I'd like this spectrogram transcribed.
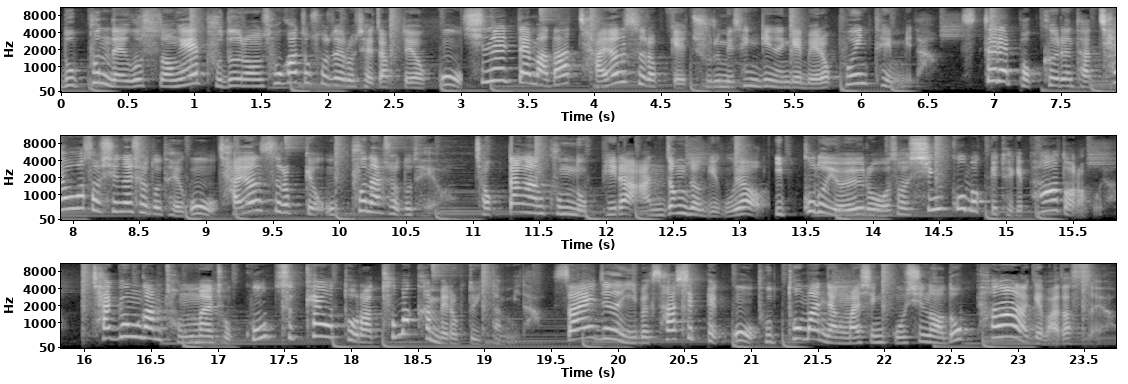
높은 내구성의 부드러운 소가죽 소재로 제작되었고 신을 때마다 자연스럽게 주름이 생기는 게 매력 포인트입니다. 스트랩 버클은 다 채워서 신으셔도 되고 자연스럽게 오픈하셔도 돼요. 적당한 굽 높이라 안정적이고요. 입구도 여유로워서 신고 벗기 되게 편하더라고요. 착용감 정말 좋고 스퀘어토라 투박한 매력도 있답니다. 사이즈는 240 했고 도톰한 양말 신고 신어도 편안하게 맞았어요.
